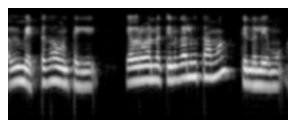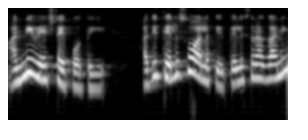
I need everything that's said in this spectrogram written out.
అవి మెత్తగా ఉంటాయి. ఎవరమన్నా తినగలుగుతామా? తినలేము. అన్నీ వేస్ట్ అయిపోతాయి. అది తెలుసు వాళ్ళకి. తెలిసినా కానీ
